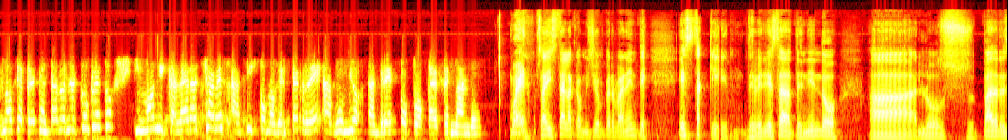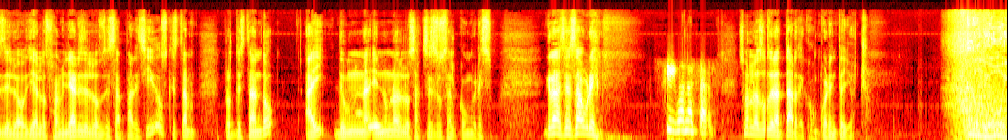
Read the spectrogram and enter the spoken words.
no se ha presentado en el Congreso, y Mónica Lara Chávez, así como del PRD, Abundio Andrés Popoca, Bueno, pues ahí está la comisión permanente, esta que debería estar atendiendo a los padres de los y a los familiares de los desaparecidos que están protestando ahí de una, en uno de los accesos al Congreso. Gracias, Aure. Sí, buenas tardes. Son las 2 de la tarde con 48. Lo de hoy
